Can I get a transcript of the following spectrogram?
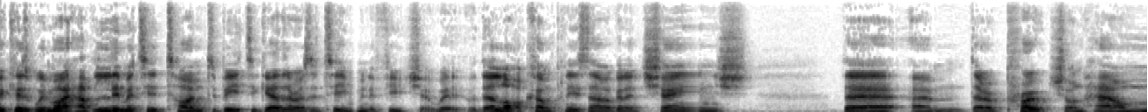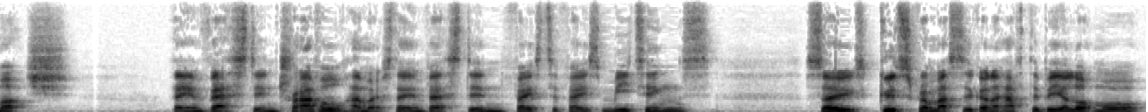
because we might have limited time to be together as a team in the future. We're, a lot of companies now are going to change their um, their approach on how much they invest in travel, how much they invest in face to face meetings. So good scrum masters are going to have to be a lot more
